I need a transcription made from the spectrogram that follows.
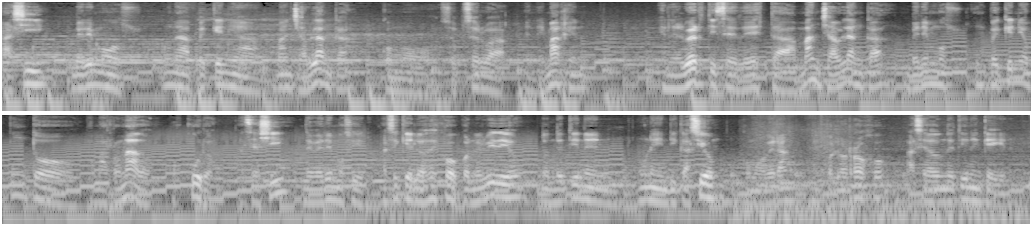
Allí veremos una pequeña mancha blanca, como se observa en la imagen. En el vértice de esta mancha blanca veremos un pequeño punto amarronado, oscuro. Hacia allí deberemos ir. Así que los dejo con el vídeo donde tienen una indicación, como verán en color rojo, hacia donde tienen que ir.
